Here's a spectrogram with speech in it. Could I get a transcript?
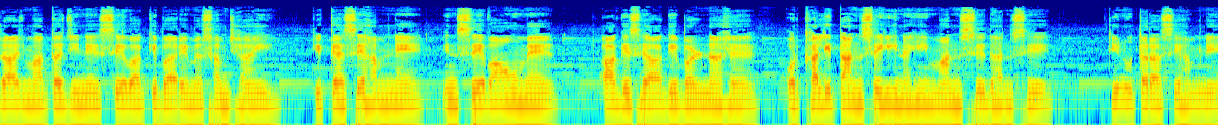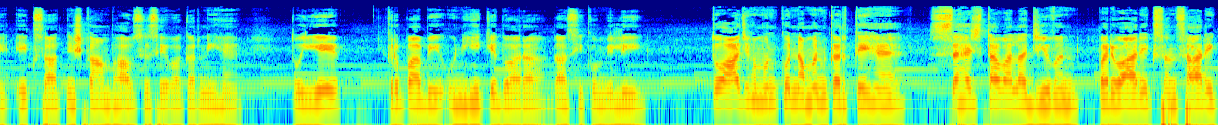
राजमाता जी ने सेवा के बारे में समझाई कि कैसे हमने इन सेवाओं में आगे से आगे बढ़ना है और खाली तन से ही नहीं, मन से, धन से, तीनों तरह से हमने एक साथ निष्काम भाव से सेवा करनी है। तो ये कृपा भी उन्हीं के द्वारा दासी को मिली। तो आज हम उनको नमन करते हैं। सहजता वाला जीवन, पारिवारिक, संसारिक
